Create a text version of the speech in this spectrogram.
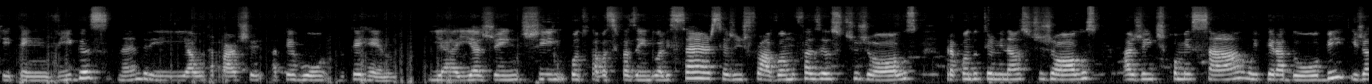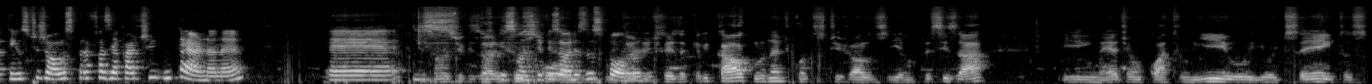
que tem vigas, né, e a outra parte aterrou do terreno. E aí a gente, enquanto estava se fazendo o alicerce, a gente falou, ah, vamos fazer os tijolos, para quando terminar os tijolos, a gente começar o hiperadobe e já tem os tijolos para fazer a parte interna, né? É, que são as divisórias, que são as divisórias dos cômodos. Então, a gente fez aquele cálculo né, de quantos tijolos iam precisar, e em média 4.800,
